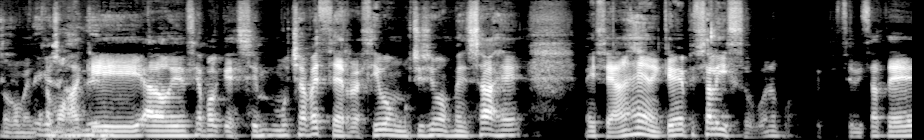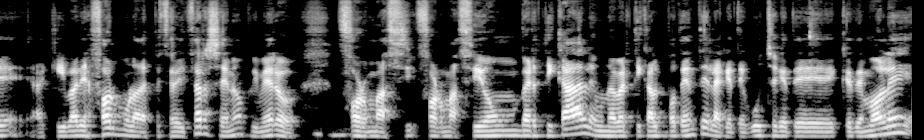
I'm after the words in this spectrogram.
Lo comentamos aquí a la audiencia porque muchas veces recibo muchísimos mensajes, me dice Ángel, ¿en qué me especializo? Bueno, pues especialízate, aquí varias fórmulas de especializarse, ¿no? Primero, formación vertical, una vertical potente, la que te guste, que te, que te mole,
